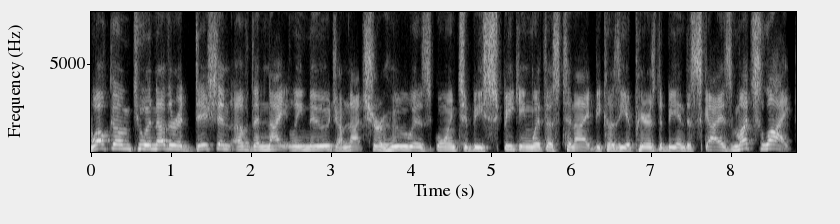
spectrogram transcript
Welcome to another edition of the Nightly Nuge. I'm not sure who is going to be speaking with us tonight because he appears to be in disguise, much like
